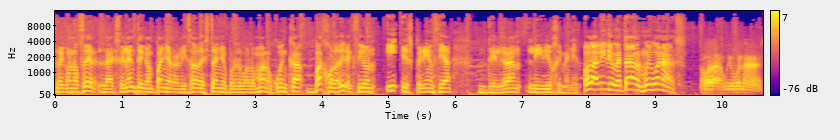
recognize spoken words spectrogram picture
reconocer la excelente campaña realizada este año por el balomano Cuenca bajo la dirección y experiencia del gran Lidio Jiménez. Hola Lidio, ¿qué tal? Muy buenas. Hola, muy buenas.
